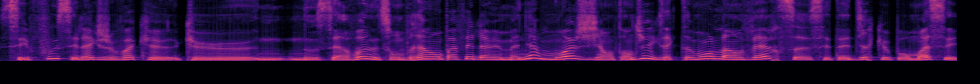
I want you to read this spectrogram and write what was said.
c'est fou, c'est là que je vois que, nos cerveaux ne sont vraiment pas faits de la même manière. Moi, j'ai entendu exactement l'inverse, c'est-à-dire que pour moi, c'est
